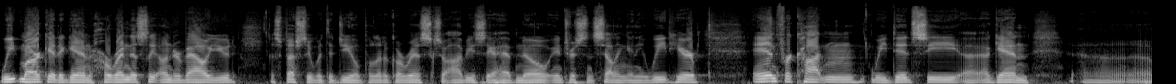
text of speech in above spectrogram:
Wheat market again horrendously undervalued especially with the geopolitical risk so obviously I have no interest in selling any wheat here. And for cotton we did see uh, again uh,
